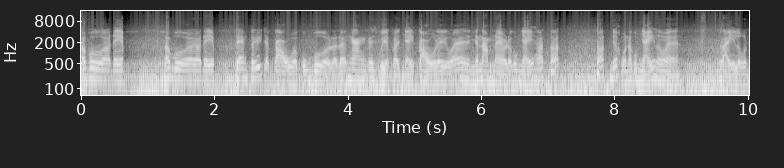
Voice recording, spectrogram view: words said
Nó vừa đẹp, nó vừa đẹp, trang trí cho cầu và cũng vừa là để ngăn cái việc là nhảy cầu đi quá. Năm nào nó cũng nhảy hết tết tết nhất mà nó cũng nhảy nữa mà. Lạy luôn.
